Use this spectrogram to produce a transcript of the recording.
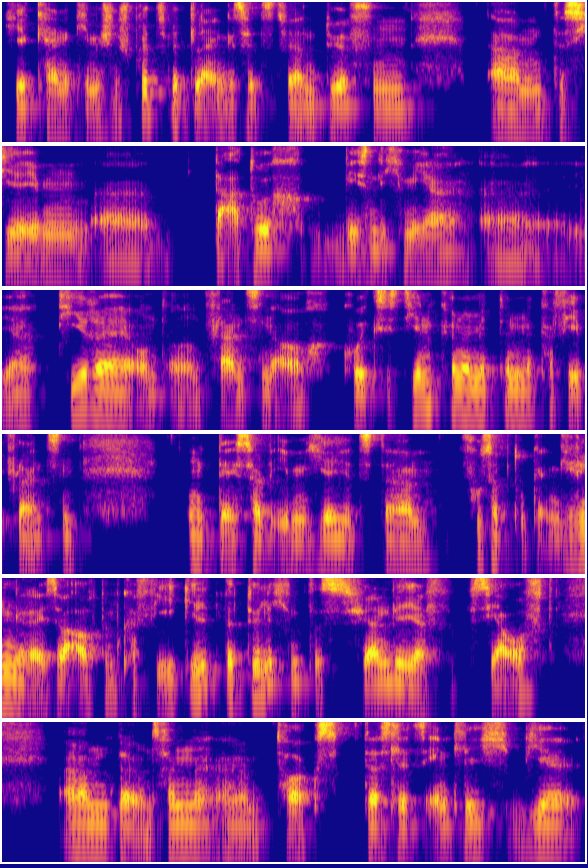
hier keine chemischen Spritzmittel eingesetzt werden dürfen, ähm, dass hier eben äh, dadurch wesentlich mehr äh, ja, Tiere und, und, Pflanzen auch koexistieren können mit den Kaffeepflanzen und deshalb eben hier jetzt der Fußabdruck ein geringerer ist. Aber auch beim Kaffee gilt natürlich, und das hören wir ja sehr oft ähm, bei unseren ähm, Talks, dass letztendlich wir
